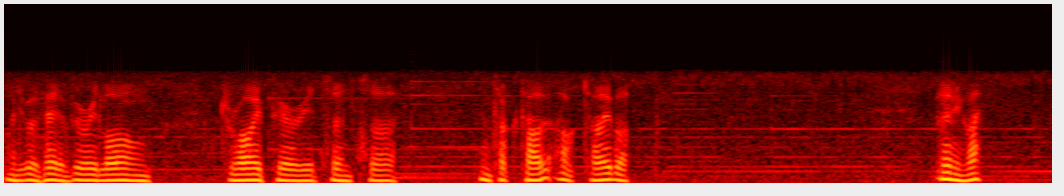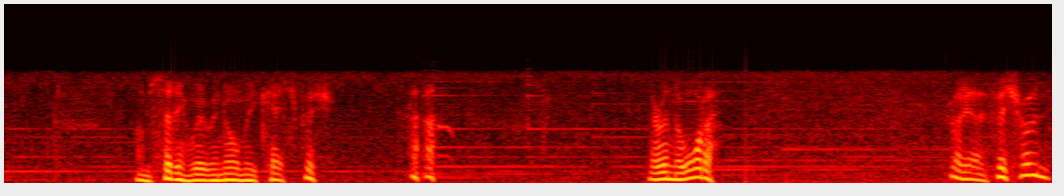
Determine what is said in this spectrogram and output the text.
And we've had a very long dry period since uh, since Octo October. But anyway, I'm sitting where we normally catch fish. They're in the water. Rightio, fishermen.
